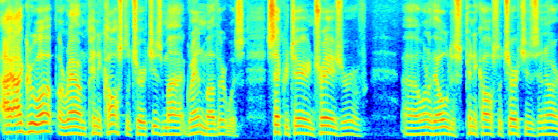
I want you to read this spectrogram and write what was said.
I, I grew up around Pentecostal churches. My grandmother was secretary and treasurer of uh, one of the oldest Pentecostal churches in our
